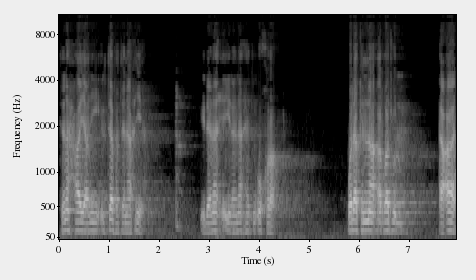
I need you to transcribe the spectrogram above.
تنحى يعني التفت ناحية إلى إلى ناحية أخرى. ولكن الرجل أعاد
